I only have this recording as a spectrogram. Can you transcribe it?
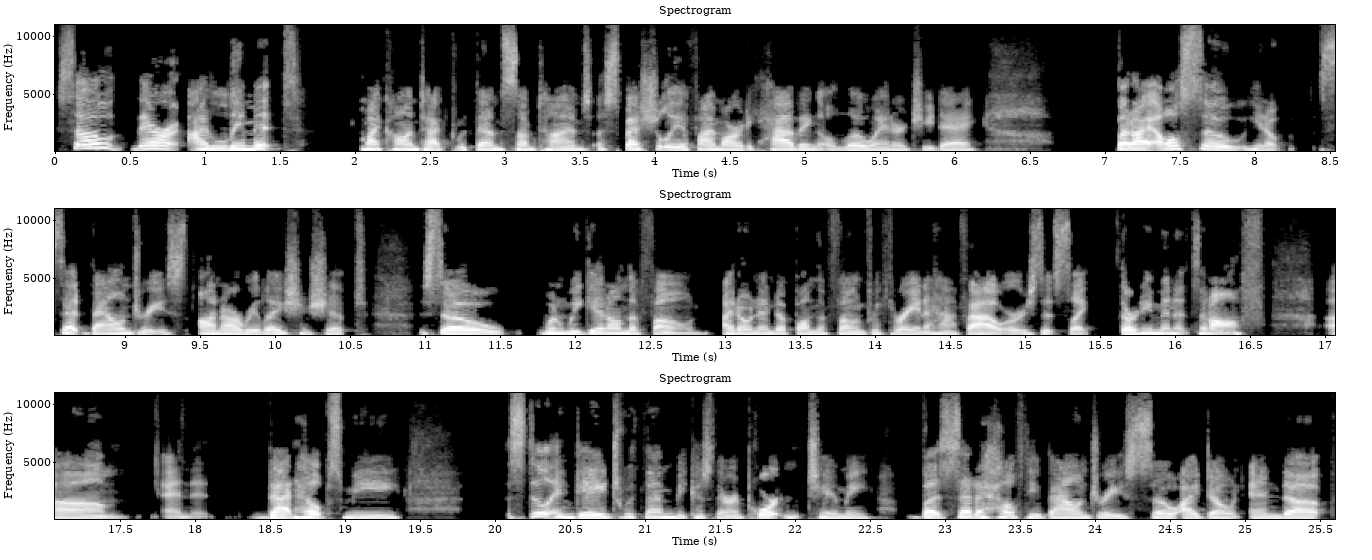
So there i limit my contact with them sometimes especially if i'm already having a low energy day but i also you know set boundaries on our relationships. So when we get on the phone i don't end up on the phone for three and a half hours. It's like 30 minutes and off. Um, and it, that helps me still engage with them because they're important to me but set a healthy boundary so i don't end up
